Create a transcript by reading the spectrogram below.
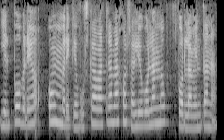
Y el pobre hombre que buscaba trabajo salió volando por la ventana.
